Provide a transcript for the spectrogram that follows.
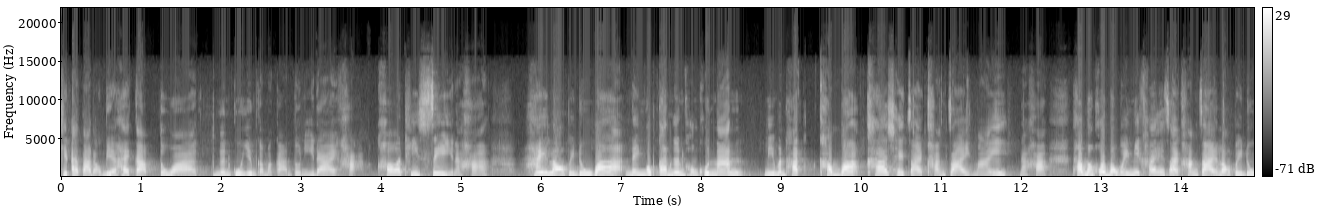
คิดอัตราดอกเบี้ยให้กับตัวเงินกู้ยืมกรรมการตัวนี้ได้ค่ะ ข้อทีสี่4นะคะ ให้ลองไปดูว่าในงบการเงินของคุณนั้นมีบรรทัดคำว่าค่าใช้จ่ายค้างจ่ายไหมนะคะ ถ้าบางคนบอกไม่มีค่าใช้จ่ายค้างจ่ายลองไปดู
